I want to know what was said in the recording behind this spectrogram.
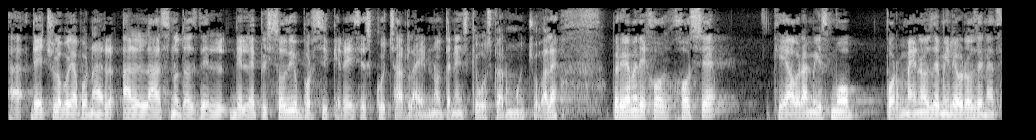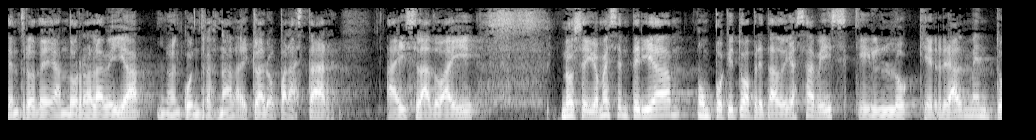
Uh, de hecho, lo voy a poner a las notas del, episodio por si queréis escucharla y no tenéis que buscar mucho, ¿vale? Pero ya me dijo José que ahora mismo por menos de mil euros en el centro de Andorra la Bella no encuentras nada. Y claro, para estar aislado ahí, no sé, yo me sentiría un poquito apretado. Ya sabéis que lo que realmente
